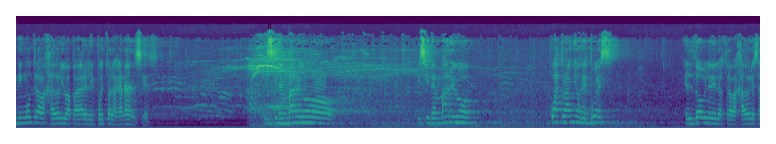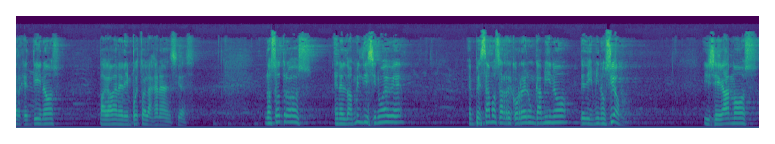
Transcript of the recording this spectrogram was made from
ningún trabajador iba a pagar el impuesto a las ganancias. Y sin embargo, y sin embargo, cuatro años después, el doble de los trabajadores argentinos pagaban el impuesto a las ganancias. Nosotros en el 2019 empezamos a recorrer un camino de disminución y llegamos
